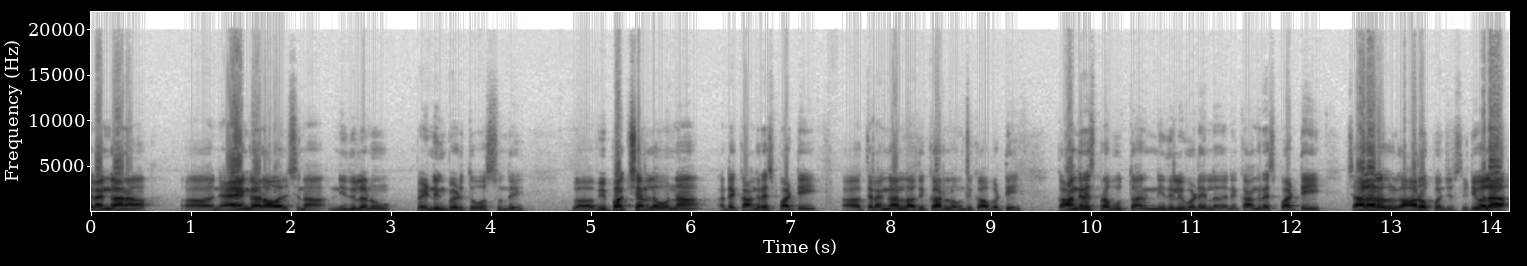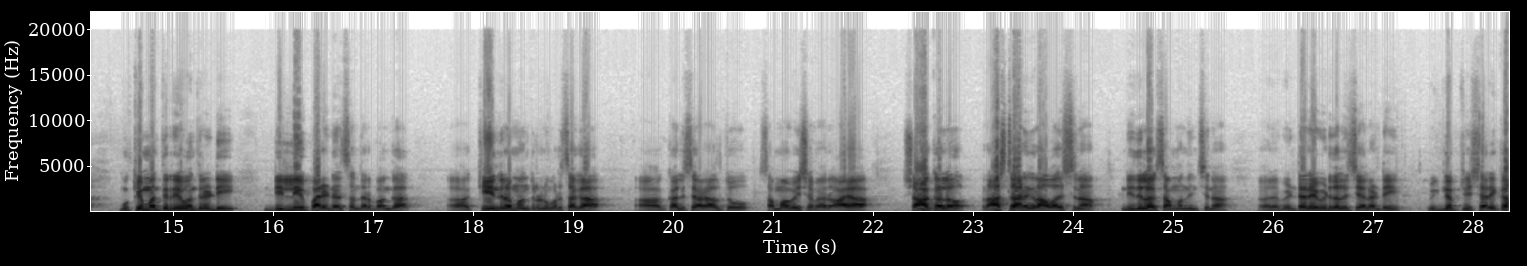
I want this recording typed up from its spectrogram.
తెలంగాణ న్యాయంగా రావాల్సిన నిధులను పెండింగ్ పెడుతూ వస్తుంది. విపక్షంలో ఉన్న అంటే కాంగ్రెస్ పార్టీ తెలంగాణలో అధికారంలో ఉంది కాబట్టి కాంగ్రెస్ ప్రభుత్వానికి నిధులు ఇవ్వడం లేదని కాంగ్రెస్ పార్టీ చాలా రోజులుగా ఆరోపణ చేస్తుంది. ఇటీవల ముఖ్యమంత్రి రేవంత్ రెడ్డి ఢిల్లీ పర్యటన సందర్భంగా కేంద్ర మంత్రులను వరుసగా కలిశారు వాళ్ళతో సమావేశమయ్యారు. ఆయా శాఖలో రాష్ట్రానికి రావాల్సిన నిధులకు సంబంధించిన వెంటనే విడుదల చేయాలంటే విజ్ఞప్తి చేశారు. ఇక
